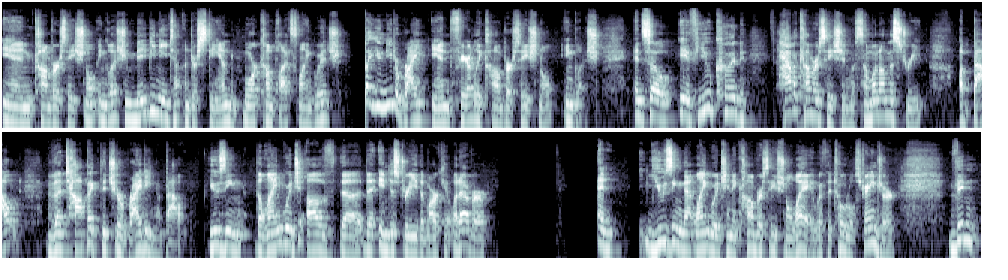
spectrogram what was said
in conversational English. You maybe need to understand more complex language, but you need to write in fairly conversational English. And so, if you could have a conversation with someone on the street about the topic that you're writing about using the language of the the industry, the market, whatever, and using that language in a conversational way with a total stranger, then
